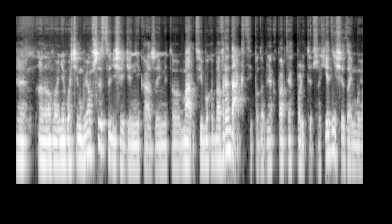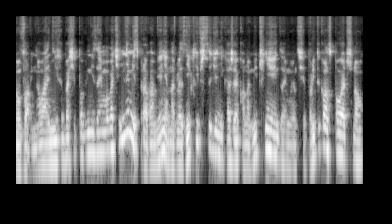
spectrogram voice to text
e, ale o wojnie właściwie mówią wszyscy dzisiaj dziennikarze i mnie to martwi, bo chyba w redakcji, podobnie jak w partiach politycznych, jedni się zajmują wojną, a inni chyba się powinni zajmować innymi sprawami. Ja nie wiem, nagle znikli wszyscy dziennikarze ekonomiczni, zajmując się polityką społeczną,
